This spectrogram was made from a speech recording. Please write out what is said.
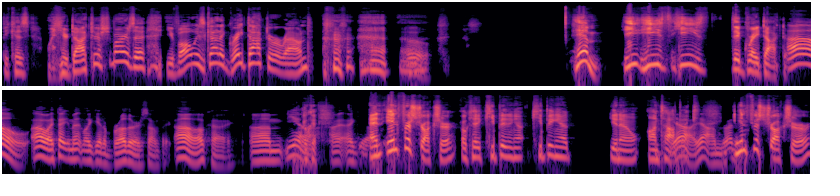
because when you're Dr. Schmarza, you've always got a great doctor around. Uh, Ooh. him. He he's he's the great doctor. Oh, oh, I thought you meant like you had a brother or something. Oh, okay. Um, yeah. Okay. I, I guess. and infrastructure, okay, keeping it keeping it, you know, on topic. yeah, yeah, infrastructure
